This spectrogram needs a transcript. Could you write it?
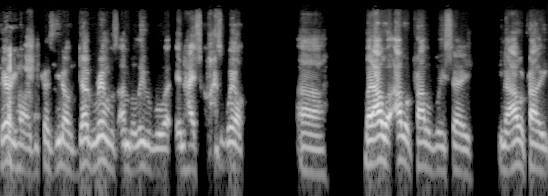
very hard because you know Doug Wrenn was unbelievable in high school as well. Uh, but I would I would probably say, you know, I would probably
